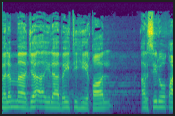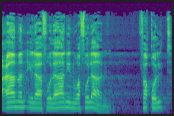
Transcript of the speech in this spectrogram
فلما جاء إلى بيته قال أرسلوا طعاما إلى فلان وفلان. فقلت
